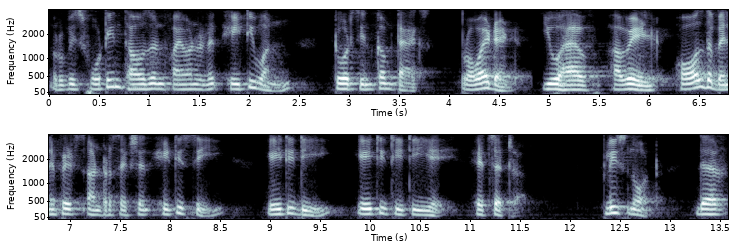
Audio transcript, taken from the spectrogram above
rupees 14,581 towards income tax provided you have availed all the benefits under section 80C, 80D, 80TTA, etc. Please note, there are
